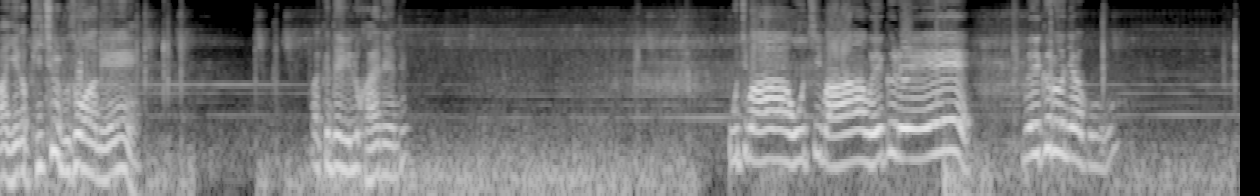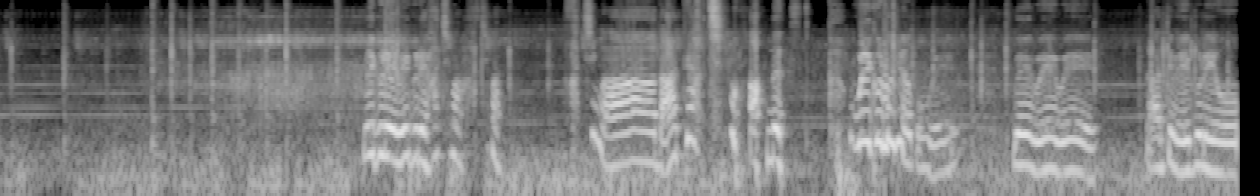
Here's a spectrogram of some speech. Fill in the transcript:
아 얘가 빛을 무서워하네. 아 근데 일로 가야 되는데? 오지마 오지마. 왜 그래? 왜 그러냐고. 왜 그래 왜 그래? 하지마 하지마. 하지마. 나한테 하지마. 나 진짜 왜 그러냐고 왜. 왜 왜 왜. 나한테 왜 그래요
